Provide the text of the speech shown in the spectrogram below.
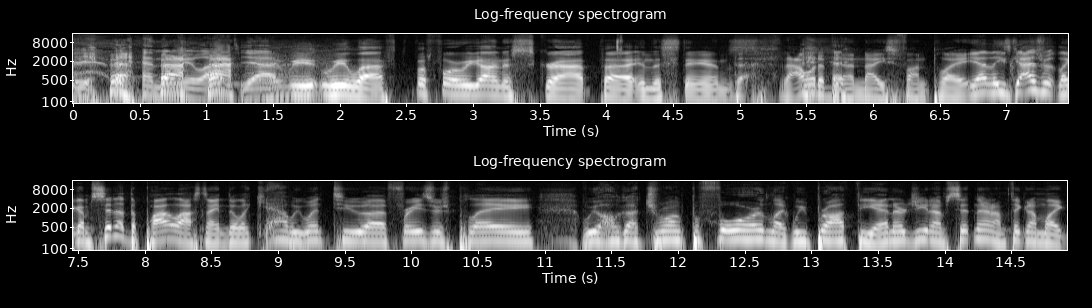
yeah, and then we left. Yeah. And we we left before we got in a scrap uh, in the stands. Th- that would have been a nice, fun play. Yeah, these guys were like, I'm sitting at the pilot last night, and they're like, "Yeah, we went to uh, Fraser's play. We all got drunk before, and like we brought the energy." And I'm sitting there, and I'm thinking, I'm like,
